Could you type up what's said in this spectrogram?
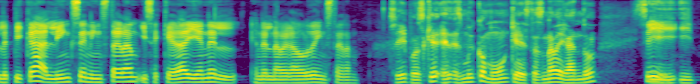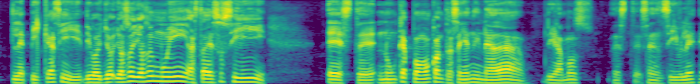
le pica a links en Instagram y se queda ahí en el, en el navegador de Instagram. Sí, pues es que es, es muy común que estás navegando Sí. y, y le picas y digo, yo, yo soy, yo soy muy, hasta eso sí, este, nunca pongo contraseñas ni nada, digamos, este, sensible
